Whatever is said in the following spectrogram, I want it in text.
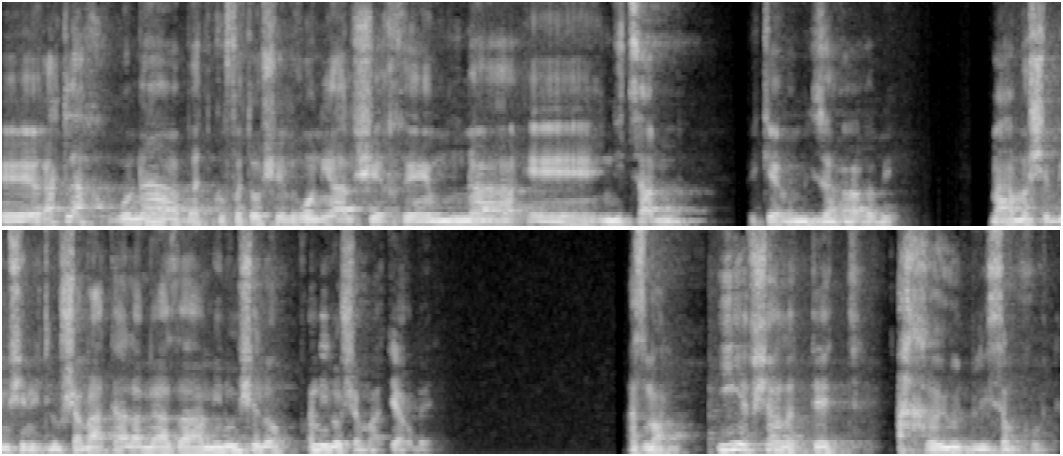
אה, רק לאחרונה, בתקופתו של רוני אלשיך, מונה ניצב בקרב המגזר הערבי. מה המשאבים שניתנו. שמעת עליו מאז המינוי שלו? אני לא שמעתי הרבה. אז מה? אי אפשר לתת אחריות בלי סמכות.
